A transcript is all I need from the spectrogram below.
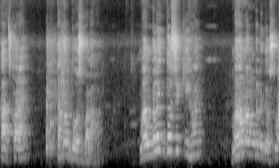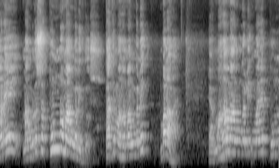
কাজ করায়, তখন দোষ বলা হয়। মাঙ্গলিক দোষে কি হয়? মহামাঙ্গলিক দোষ মানে মাঙ্গলিক পূর্ণ মাঙ্গলিক দোষ। তাকে মহামাঙ্গলিক বলা হয়। মহামাঙ্গলিক মানে পূর্ণ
